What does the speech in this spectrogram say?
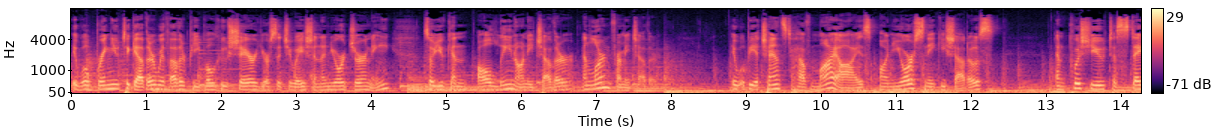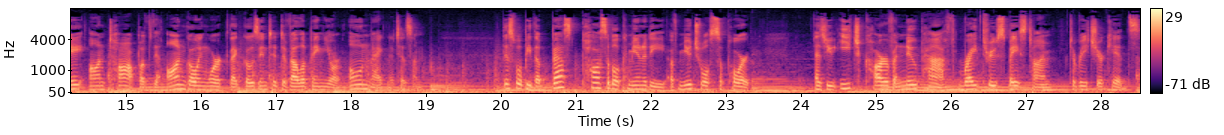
it will bring you together with other people who share your situation and your journey so you can all lean on each other and learn from each other. It will be a chance to have my eyes on your sneaky shadows and push you to stay on top of the ongoing work that goes into developing your own magnetism. This will be the best possible community of mutual support as you each carve a new path right through space time to reach your kids.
